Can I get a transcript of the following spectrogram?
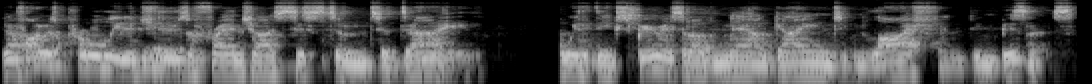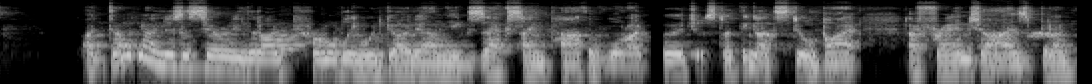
You know, if I was probably to choose a franchise system today, with the experience that I've now gained in life and in business, I don't know necessarily that I probably would go down the exact same path of what I purchased. I think I'd still buy a franchise, but I'd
